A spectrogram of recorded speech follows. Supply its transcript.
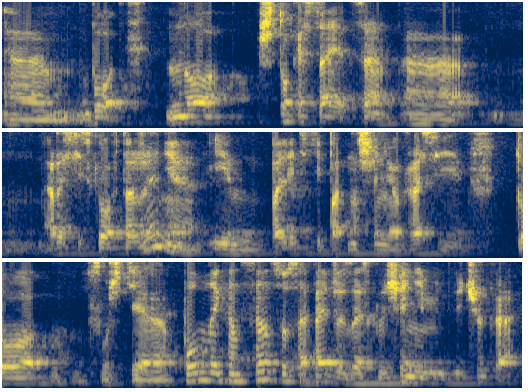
Э, вот. Но что касается э, российского вторжения и политики по отношению к России, то, слушайте, полный консенсус, опять же, за исключением Медведчука.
